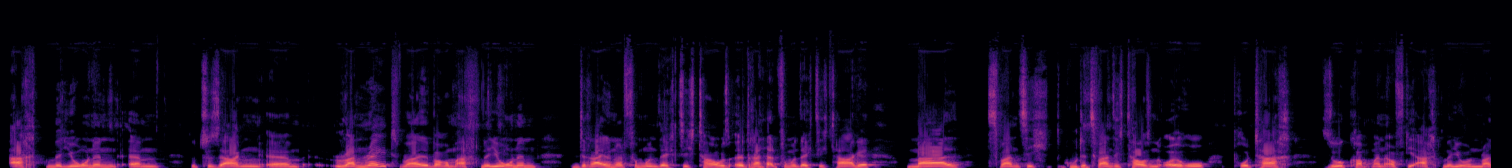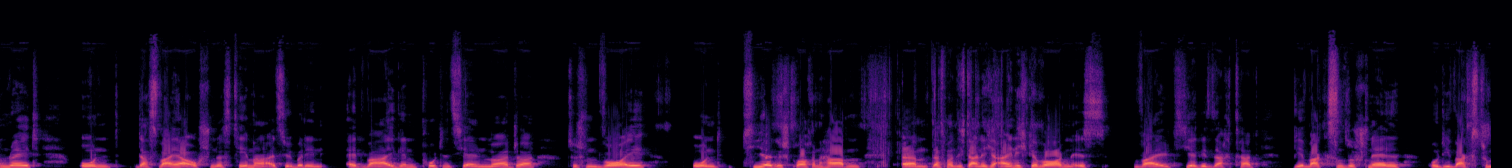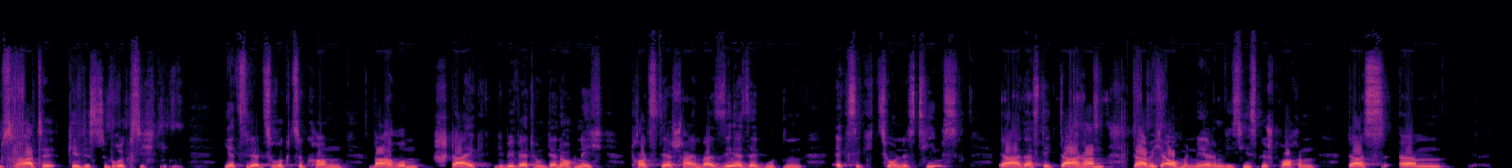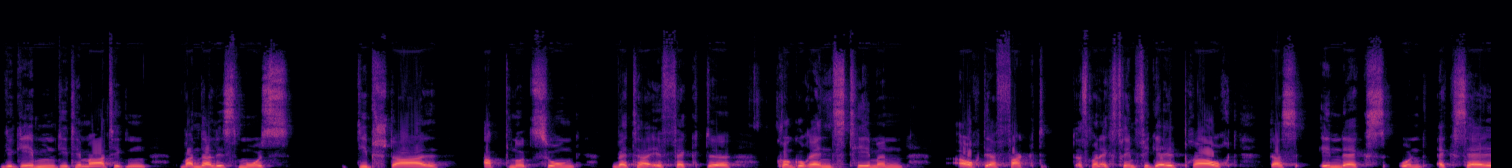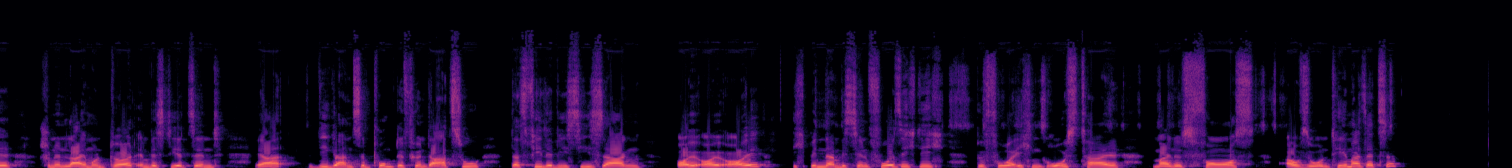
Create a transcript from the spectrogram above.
8 Millionen ähm, sozusagen ähm, Runrate, weil warum 8 Millionen? 365.000, äh, 365 Tage mal 20, gute 20.000 Euro pro Tag. So kommt man auf die 8 Millionen Runrate. Und das war ja auch schon das Thema, als wir über den etwaigen potenziellen Merger zwischen Voy und Tier gesprochen haben, ähm, dass man sich da nicht einig geworden ist, weil Tier gesagt hat, wir wachsen so schnell und die Wachstumsrate gilt es zu berücksichtigen. jetzt wieder zurückzukommen. Warum steigt die Bewertung dennoch nicht, trotz der scheinbar sehr, sehr guten Exekution des Teams? Ja, das liegt daran, da habe ich auch mit mehreren VCs gesprochen, dass ähm, gegeben die Thematiken Vandalismus, Diebstahl, Abnutzung, Wettereffekte, Konkurrenzthemen, auch der Fakt, dass man extrem viel Geld braucht, dass Index und Excel schon in Lime und Bird investiert sind. Ja, die ganzen Punkte führen dazu, dass viele VCs sagen, oi, oi, oi, ich bin da ein bisschen vorsichtig, bevor ich einen Großteil meines Fonds auf so ein Thema setze.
